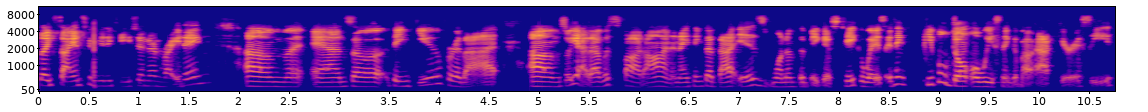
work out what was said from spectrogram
like science communication and writing. Um, and so thank you for that. Um, so yeah that was spot on and i think that that is one of the biggest takeaways. I think people don't always think about accuracy.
